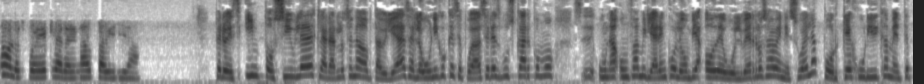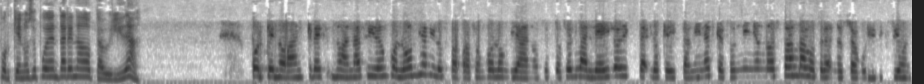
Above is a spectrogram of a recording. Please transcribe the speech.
no los puede declarar en adoptabilidad. Pero es imposible declararlos en adoptabilidad. O sea, lo único que se puede hacer es buscar como eh, una, un familiar en Colombia o devolverlos a Venezuela. ¿Por qué jurídicamente? ¿Por qué no se pueden dar en adoptabilidad? Porque no han, no han nacido en Colombia ni los papás son colombianos. Entonces la ley lo, lo que dictamina es que esos niños no están bajo nuestra jurisdicción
